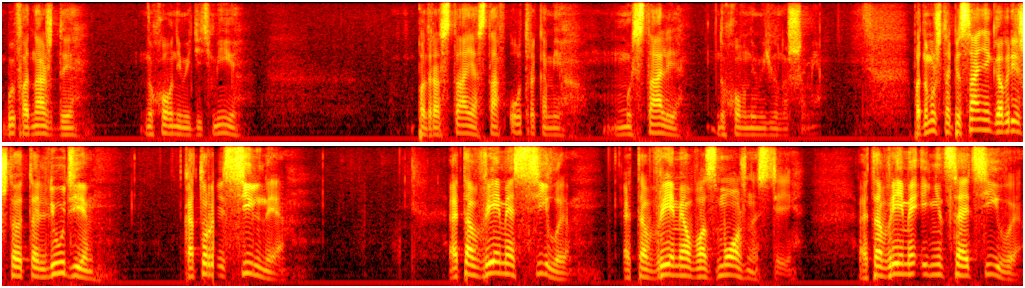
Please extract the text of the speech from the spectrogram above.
быв однажды духовными детьми, подрастая, став отроками, мы стали духовными юношами. Потому что Писание говорит, что это люди, которые сильные. Это время силы, это время возможностей – это время инициативы.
